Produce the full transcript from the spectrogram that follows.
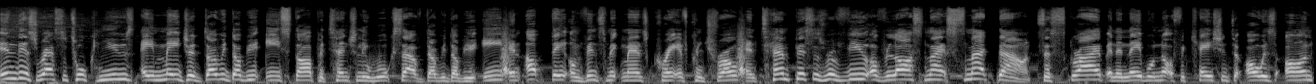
In this Wrestle Talk news, a major WWE star potentially walks out of WWE, an update on Vince McMahon's creative control, and Tempest's review of last night's SmackDown. Subscribe and enable notification to always on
